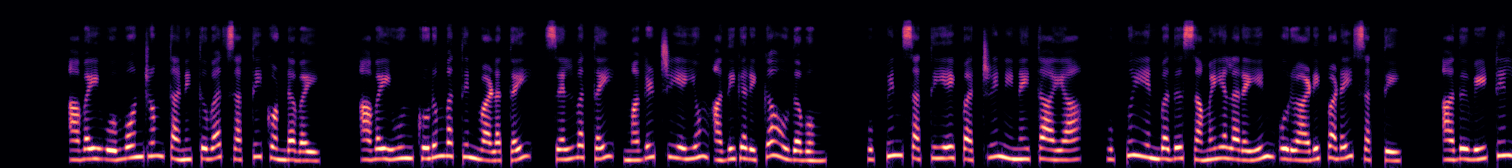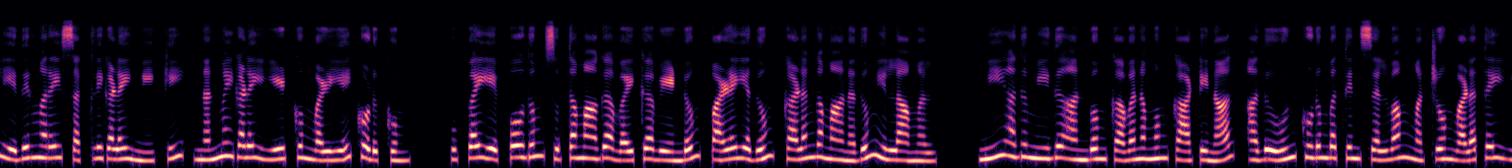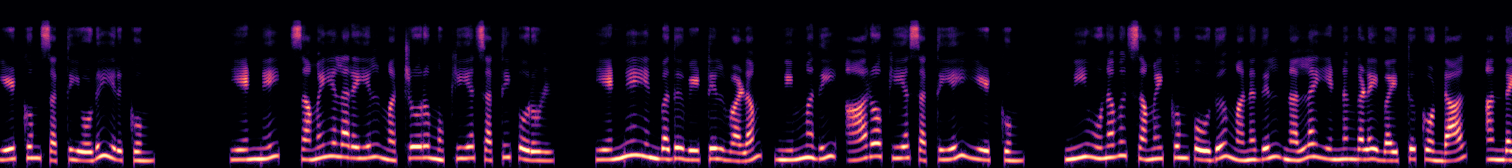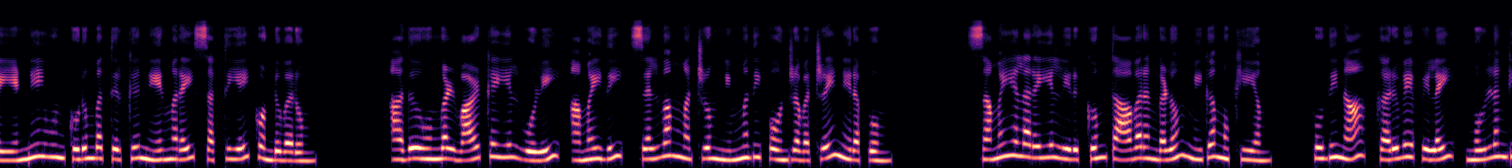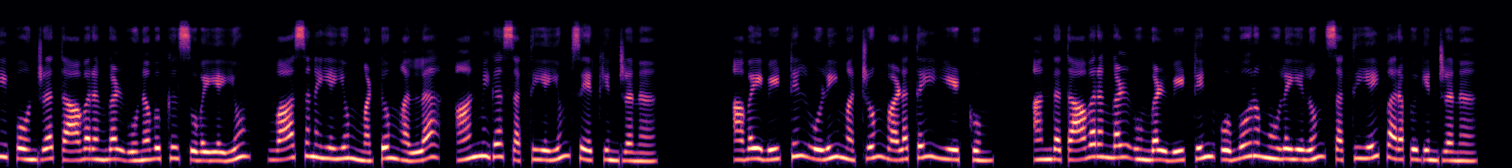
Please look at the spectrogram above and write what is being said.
அவை ஒவ்வொன்றும் தனித்துவ சக்தி கொண்டவை. அவை உன் குடும்பத்தின் வளத்தை செல்வத்தை மகிழ்ச்சியையும் அதிகரிக்க உதவும். உப்பின் சக்தியை பற்றி நினைத்தாயா? உப்பு என்பது சமையலறையின் ஒரு அடிப்படை சக்தி. அது வீட்டில் எதிர்மறை சக்திகளை நீக்கி நன்மைகளை ஈர்க்கும் வழியை கொடுக்கும். உப்பை எப்போதும் சுத்தமாக வைக்க வேண்டும் பழையதும் களங்கமானதும் இல்லாமல். நீ அது மீது அன்பும் கவனமும் காட்டினால் அது உன் குடும்பத்தின் செல்வம் மற்றும் வளத்தை ஈழ்க்கும் சக்தியோடு இருக்கும். எண்ணெய் சமையலறையில் மற்றொரு முக்கிய சக்தி பொருள். எண்ணெய் என்பது வீட்டில் வளம் நிம்மதி ஆரோக்கிய சக்தியை ஈழ்க்கும் நீ உணவு சமைக்கும் போது மனதில் நல்ல எண்ணங்களை வைத்து கொண்டால் அந்த எண்ணெய் உன் குடும்பத்திற்கு நேர்மறை சக்தியை கொண்டுவரும். அது உங்கள் வாழ்க்கையில் ஒளி அமைதி செல்வம் மற்றும் நிம்மதி போன்றவற்றை நிரப்பும். சமையலறையில் இருக்கும் தாவரங்களும் மிக முக்கியம். புதினா கருவேப்பிலை முள்ளங்கி போன்ற தாவரங்கள் உணவுக்கு சுவையையும் வாசனையையும் மட்டும் அல்ல ஆன்மீக சக்தியையும் சேர்க்கின்றன. அவை வீட்டில் ஒளி மற்றும் வளத்தை ஈழ்க்கும் அந்த தாவரங்கள் உங்கள் வீட்டின் ஒவ்வொரு மூலையிலும் சக்தியை பரப்புகின்றன.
